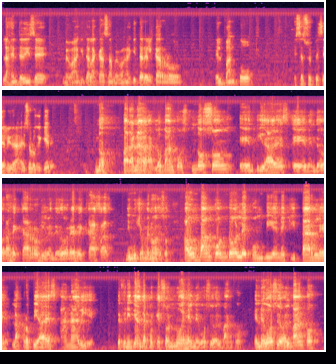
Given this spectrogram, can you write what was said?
la gente dice, me van a quitar la casa, me van a quitar el carro, el banco, ¿esa es su especialidad? ¿Eso es lo que quiere? No, para nada. Los bancos no son entidades eh, vendedoras de carros, ni vendedores de casas, ni mucho menos eso. A un banco no le conviene quitarle las propiedades a nadie, definitivamente porque eso no es el negocio del banco. El negocio del banco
